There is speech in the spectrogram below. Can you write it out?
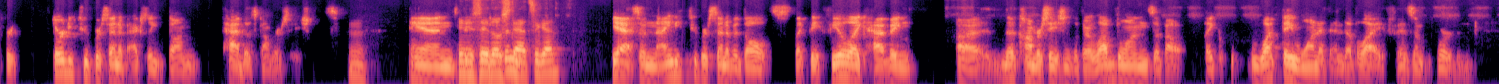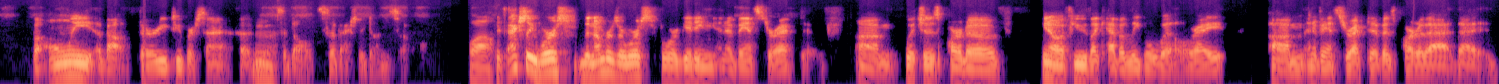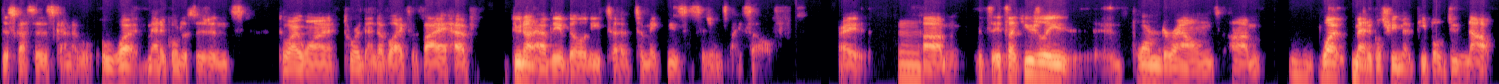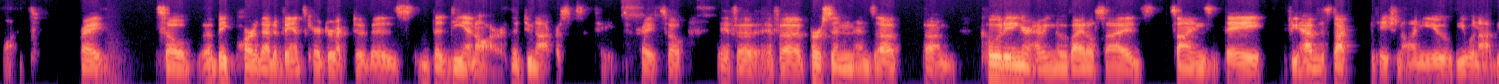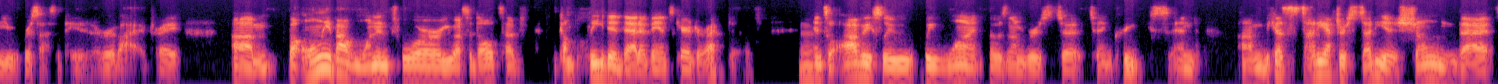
32% have actually done had those conversations. Hmm. And can you say those stats again? Yeah. So 92% of adults, like they feel like having uh, the conversations with their loved ones about like what they want at the end of life is important, but only about 32% of mm. US adults have actually done so. Wow. It's actually worse. The numbers are worse for getting an advance directive, um, which is part of, you know, if you like have a legal will, right? Um, an advance directive is part of that, that discusses kind of what medical decisions do I want toward the end of life if I have do not have the ability to to make these decisions myself, right? Mm. Um, it's it's like usually formed around um, what medical treatment people do not want, right? So a big part of that advanced care directive is the DNR, the do not resuscitate, right? So if a if a person ends up um, coding or having no vital signs signs, they if you have this documentation on you, you will not be resuscitated or revived, right? Um, but only about one in four US adults have completed that advanced care directive. Mm. And so obviously we want those numbers to, to increase. And um, because study after study has shown that,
